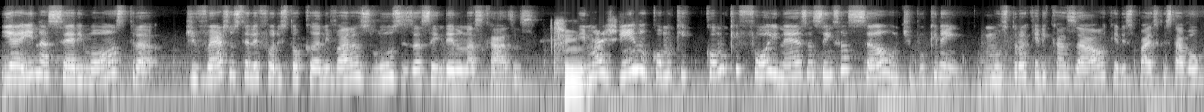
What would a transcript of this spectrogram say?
E aí na série mostra diversos telefones tocando e várias luzes acendendo nas casas. Sim. Imagino como que, como que foi, né, essa sensação, tipo, que nem mostrou aquele casal, aqueles pais que estavam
